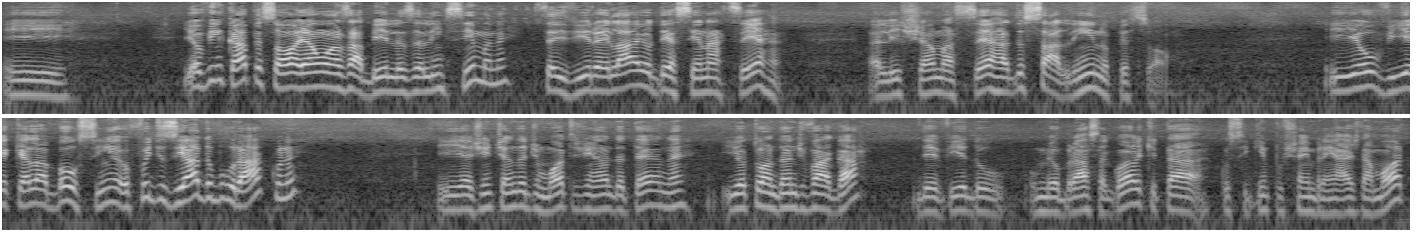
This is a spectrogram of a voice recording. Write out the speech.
E, e eu vim cá pessoal, olhar umas abelhas ali em cima né? Vocês viram aí lá eu descendo a serra. Ali chama Serra do Salino pessoal. E eu vi aquela bolsinha, eu fui desviar do buraco né? E a gente anda de moto, a gente anda até né? E eu tô andando devagar Devido o meu braço agora que tá conseguindo puxar a embreagem da moto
